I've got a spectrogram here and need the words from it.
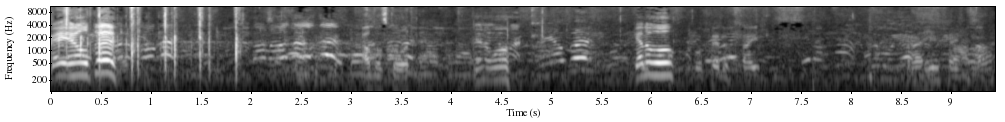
Oké, Helte. Altijd scoort. Kennen we. Voor verder, vijf. Carnaval.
